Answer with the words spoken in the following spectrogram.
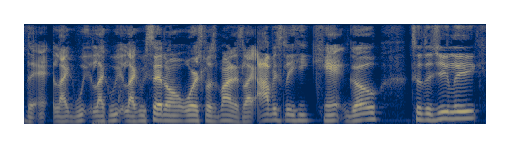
The like we like we like we said on Warriors Plus Minus. Like obviously he can't go to the G League.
